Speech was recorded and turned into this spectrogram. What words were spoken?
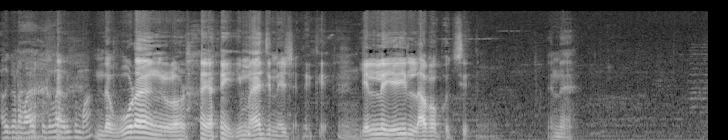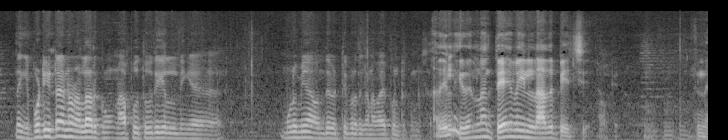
அதுக்கான வாய்ப்புகள்லாம் இருக்குமா? இந்த ஊடகங்களோட இமேஜினேஷனுக்கு எல்லையே இல்லாமல் போச்சு. என்ன? இங்கே போட்டியிட்டால் இன்னும் நல்லாயிருக்கும் நாற்பது தொகுதிகள் நீங்கள் முழுமையாக வந்து வெற்றி பெறதுக்கான வாய்ப்புகள் இருக்குங்க சார் அது இல்லை இதெல்லாம் தேவையில்லாத பேச்சு. ஓகே. என்ன?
